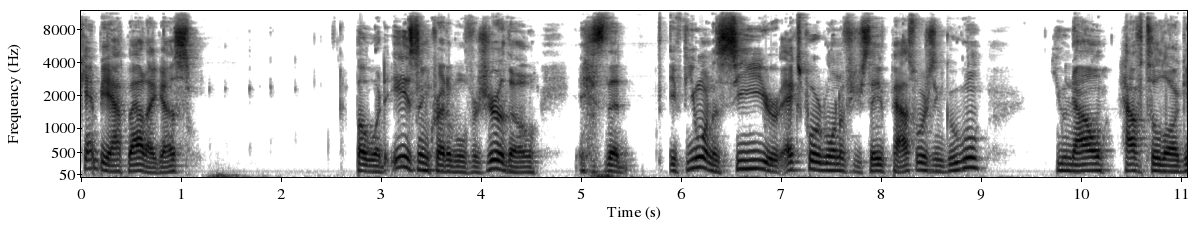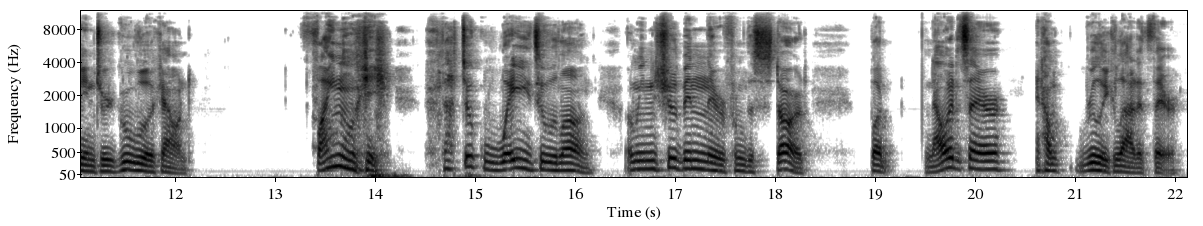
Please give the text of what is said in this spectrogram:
can't be half bad, I guess. But what is incredible for sure, though, is that if you want to see or export one of your saved passwords in Google, you now have to log into your Google account. Finally! that took way too long. I mean, it should have been there from the start, but now it's there, and I'm really glad it's there.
